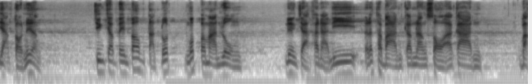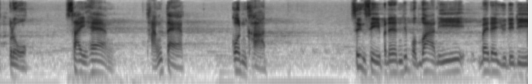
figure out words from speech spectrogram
อย่างต่อเนื่อง จึงจำเป็นต้องตัดลดงบประมาณลง เนื่องจากขณะนี้รัฐบาลกำลังส่ออาการบักโกรก ไส้แห้ง ถังแตก ก้นขาด ซึ่ง 4 ประเด็นที่ผมว่านี้ไม่ได้อยู่ดี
